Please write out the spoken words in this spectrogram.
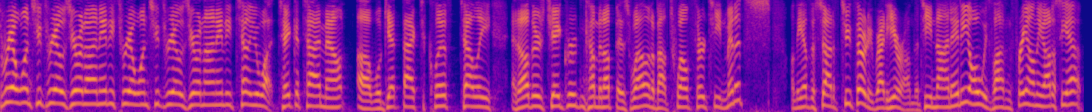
301 230 0980, 301 230 0980. Tell you what, take a timeout. Uh, we'll get back to Cliff, Telly, and others. Jay Gruden coming up as well in about 12, 13 minutes on the other side of 230, right here on the T980, always live and free on the Audacy app.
